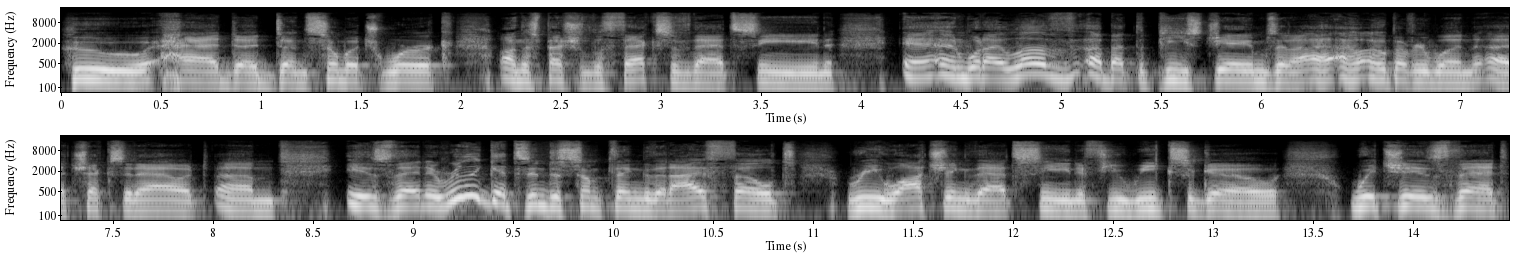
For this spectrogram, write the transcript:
who had uh, done so much work on the special effects of that scene. And, and what I love about the piece, James, and I, I hope everyone uh, checks it out, um, is that it really gets into something that I felt rewatching that scene a few weeks ago, which is that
